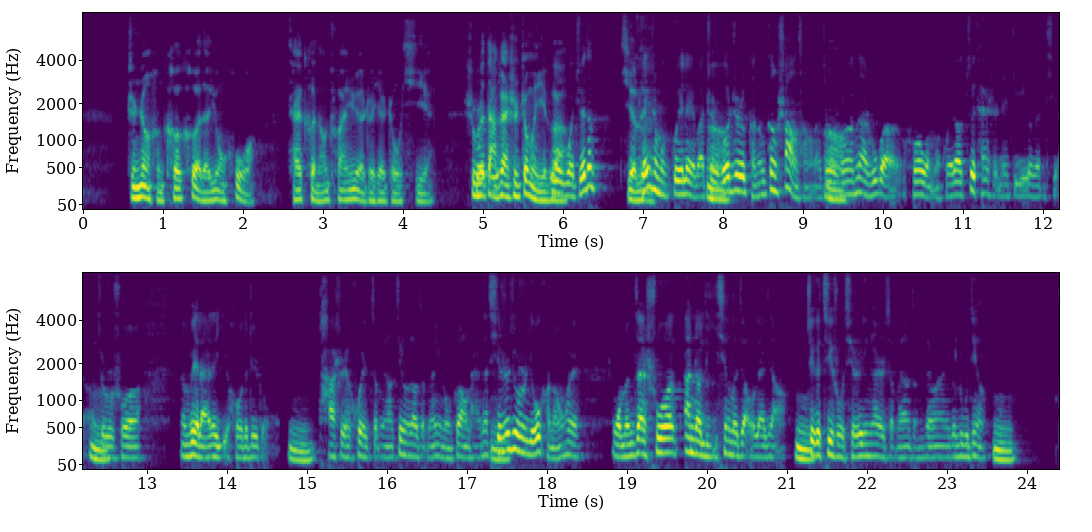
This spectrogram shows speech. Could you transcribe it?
真正很苛刻的用户，才可能穿越这些周期，是不是？大概是这么一个。我我觉得结论可以这么归类吧，只不过这是可能更上层的，就是说，那如果说我们回到最开始那第一个问题啊，就是说，那未来的以后的这种，嗯它是会怎么样进入到怎么样一种状态？那其实就是有可能会，我们在说按照理性的角度来讲，这个技术其实应该是怎么样怎么怎么样一个路径，嗯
